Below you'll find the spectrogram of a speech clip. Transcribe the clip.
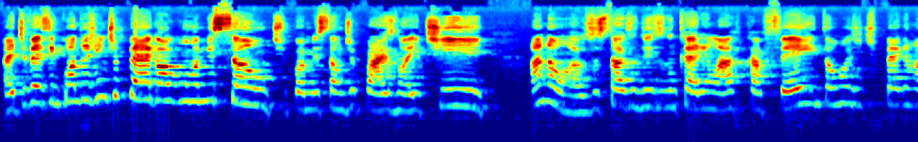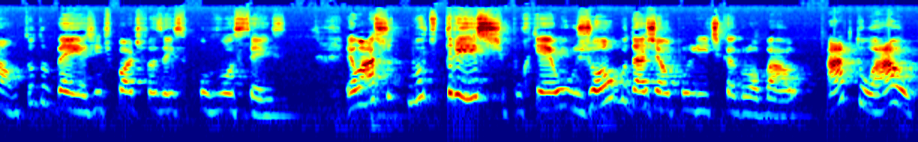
Aí, de vez em quando, a gente pega alguma missão, tipo a missão de paz no Haiti, ah, não, os Estados Unidos não querem lá feio, então a gente pega, não, tudo bem, a gente pode fazer isso por vocês. Eu acho muito triste, porque o jogo da geopolítica global atual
